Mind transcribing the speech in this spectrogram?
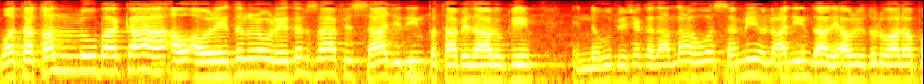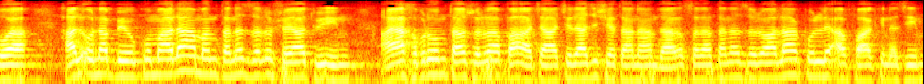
وتقلبک او اوریدل رو ریدل صاف الساجدین په تابعدارو کې انه بشک الله هو السميع العليم دار اوریدل والا پویا هل انبئکم علی من تنزل الشیاطین آیا خبروم تاسو را پاچا چې راځي شیطانان دا سره تنزل علی کل افاک نسیم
